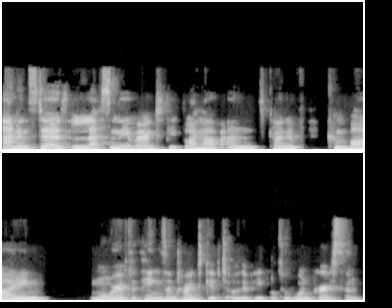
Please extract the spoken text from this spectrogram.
and instead lessen the amount of people I have and kind of combine more of the things I'm trying to give to other people to one person.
